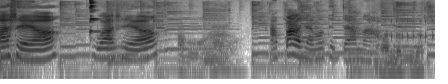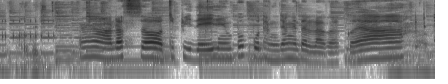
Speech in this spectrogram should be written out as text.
하세요? 뭐 하세요? 아뭐 몰라요. 아빠가 잘못했잖아. 완전 끝났어. 아버지. 응 알았어. 어차피 내일은 뽀뽀 당장 해달라고 할 거야. 아 네.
